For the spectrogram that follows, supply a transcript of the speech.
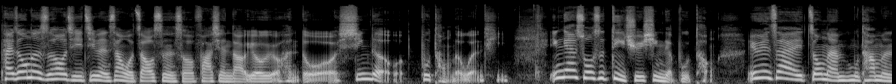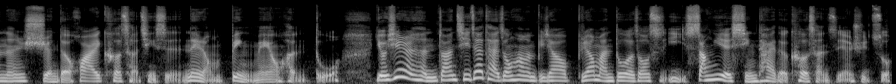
台中的时候，其实基本上我招生的时候，发现到又有很多新的不同的问题，应该说是地区性的不同。因为在中南部，他们能选的花艺课程，其实内容并没有很多。有些人很端，其实，在台中，他们比较比较蛮多的，都是以商业形态的课程直接去做。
